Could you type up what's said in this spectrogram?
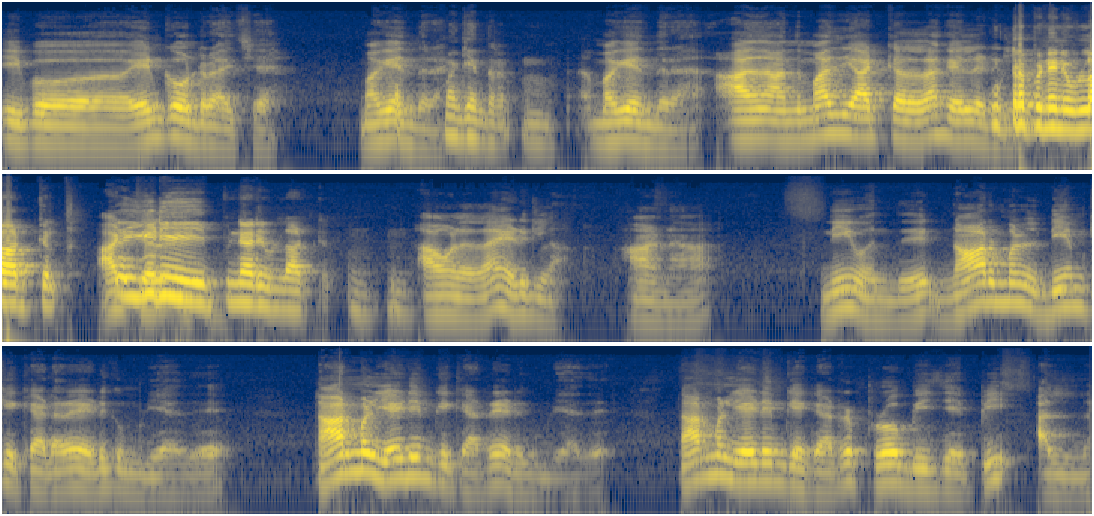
இப்போ என்கவுண்டர் ஆச்சே மகேந்திரன். மகேந்திரன். மகேந்திரன். அந்த மாதிரி ஆட்கள் எல்லாம் கையில் எடுக்கலாம். குற்ற பின்னணி உள்ள ஆட்கள். இடி பின்னாடி உள்ள ஆட்கள். அவங்களெல்லாம் எடுக்கலாம். ஆனால் நீ வந்து நார்மல் டிஎம்கே கேடரை எடுக்க முடியாது. நார்மல் ஏடிஎம்கே கேடரை எடுக்க முடியாது. Normal ADMK cadre pro BJP அல்ல.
